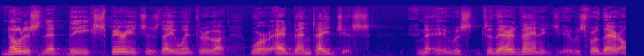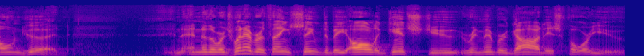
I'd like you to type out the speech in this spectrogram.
Notice that the experiences they went through are, were advantageous. It was to their advantage, it was for their own good. In, in other words, whenever things seem to be all against you, remember God is for you.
